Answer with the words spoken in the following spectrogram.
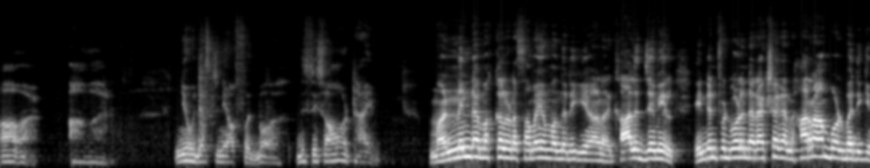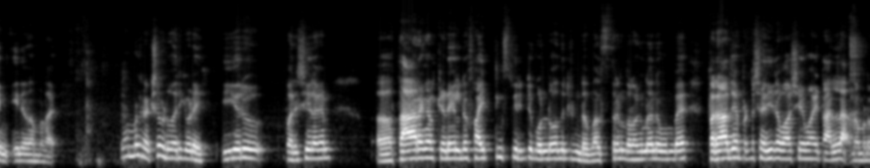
hour our new destiny of football this is over time മണ്ണിന്റെ മക്കളുടെ സമയം വന്നിരിക്കുകയാണ്. ഖാലിദ് ജമീൽ ഇന്ത്യൻ ഫുട്ബോളിന്റെ രക്ഷകൻ ഹറാം ബോൾ ഭരിക്കും. ഇനി നമ്മളെ നമ്മൾ രക്ഷപ്പെടുമായിരിക്കും ഇവിടെ. ഈ ഒരു പരിശീലകൻ താരങ്ങൾക്കിടയിൽ ഒരു ഫൈറ്റിംഗ് സ്പിരിറ്റ് കൊണ്ടുവന്നിട്ടുണ്ട്. മത്സരം തുടങ്ങുന്നതിന് മുമ്പേ പരാജയപ്പെട്ട ശരീരഭാഷയുമായിട്ടല്ല നമ്മുടെ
